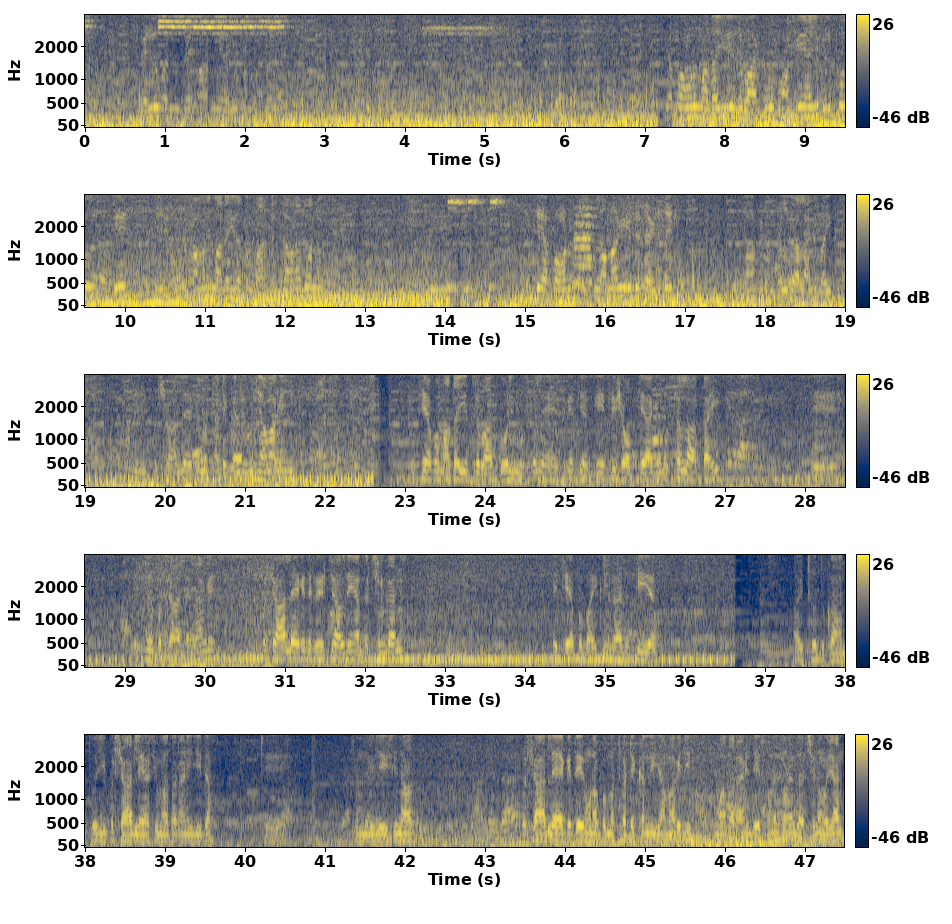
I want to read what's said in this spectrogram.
ਪਹਿਲੋਂ ਆ ਜਾਓ ਚਾਹੇ ਬਾਅਦ ਆਪਾਂ ਹੁਣ ਮਾਤਾ ਜੀ ਦੇ ਦਰਬਾਰ ਕੋਲ ਪਹੁੰਚ ਗਏ ਹਾਂ ਜੀ ਬਿਲਕੁਲ ਅੱਗੇ ਤੇ ਉਹ ਸਾਹਮਣੇ ਮਾਤਾ ਜੀ ਦਾ ਦਰਬਾਰ ਦਿਖਦਾ ਹੋਣਾ ਤੁਹਾਨੂੰ। ਤੇ ਇੱਥੇ ਆਪਾਂ ਹੁਣ ਬਾਈਕ ਲਾਵਾਂਗੇ ਇਹਦੇ ਸਾਈਡ ਤੇ। ਜਾਂ ਫਿਰ ਅੰਦਰ ਲਗਾ ਲਾਂਗੇ ਬਾਈਕ। ਤੇ ਪ੍ਰਸ਼ਾਦ ਲੈ ਕੇ ਮੱਥਾ ਟੇਕਣ ਜ਼ਰੂਰ ਜਾਵਾਂਗੇ ਜੀ। ਇੱਥੇ ਆਪਾਂ ਮਾਤਾ ਜੀ ਦੇ ਦਰਬਾਰ ਕੋਲ ਹੀ ਮੁਕਤਲ ਲੈ ਆਏ ਸੀਗੇ ਤੇ ਅੱਗੇ ਇੱਥੇ ਸ਼ਾਪ ਤੇ ਆ ਕੇ ਮੁਕਤਲ ਲਾਤਾ ਸੀ। ਤੇ ਇੱਥੋਂ ਪ੍ਰਸ਼ਾਦ ਲੈ ਲਾਂਗੇ। ਪ੍ਰਸ਼ਾਦ ਲੈ ਕੇ ਤੇ ਫਿਰ ਚੱਲਦੇ ਆਂ ਦਰਸ਼ਨ ਕਰਨ। ਇੱਥੇ ਆਪਾਂ ਬਾਈਕ ਲਗਾ ਦਿੱਤੀ ਆ। ਇੱਥੋਂ ਦੁਕਾਨ ਤੋਂ ਜੀ ਪ੍ਰਸ਼ਾਦ ਲਿਆ ਸੀ ਮਾਤਾ ਰਾਣੀ ਜੀ ਦਾ ਤੇ ਚੁੰਦਰੀ ਲਈ ਸੀ ਨਾਲ। ਪ੍ਰਸ਼ਾਦ ਲੈ ਕੇ ਤੇ ਹੁਣ ਆਪਾਂ ਮੱਥਾ ਟੇਕਣ ਲਈ ਜਾਵਾਂਗੇ ਜੀ। ਮਾਤਾ ਰਾਣੀ ਦੇ ਸੋਹਣੇ ਸੋਹਣੇ ਦਰਸ਼ਨ ਹੋ ਜਾਣ।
